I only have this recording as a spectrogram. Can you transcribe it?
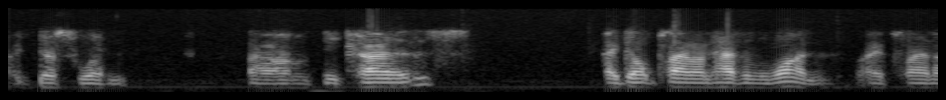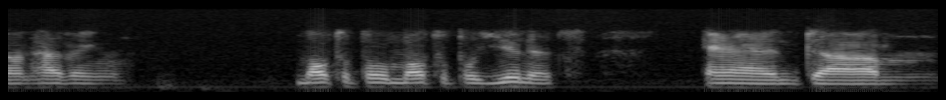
I just wouldn't, um, because I don't plan on having one. I plan on having multiple, multiple units, and um,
